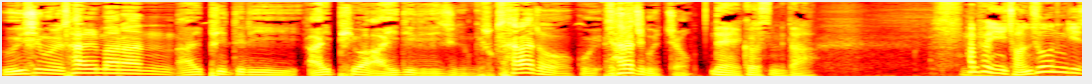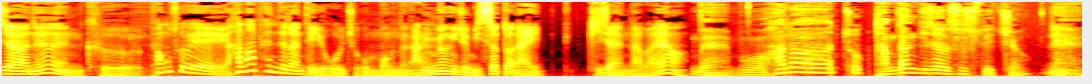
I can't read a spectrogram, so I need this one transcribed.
의심을 살 만한 IP들이 IP와 아이디들이 지금 계속 사라져고 사라지고 있죠. 네, 그렇습니다. 한편 이 전수훈 기자는 그 평소에 하나 팬들한테 욕을 조금 먹는 악명이 좀 있었던 아이 기자였나 봐요. 네, 뭐 하나 쪽 담당 기자였을 수도 있죠. 네.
